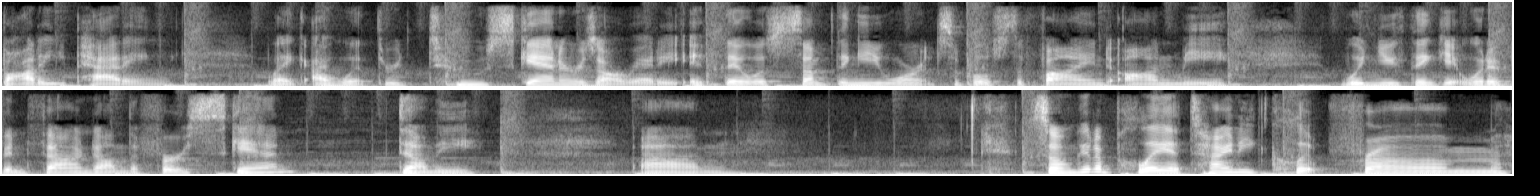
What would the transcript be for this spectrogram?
body padding. Like, I went through two scanners already. If there was something you weren't supposed to find on me, wouldn't you think it would have been found on the first scan? Dummy. Um, so, I'm going to play a tiny clip from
